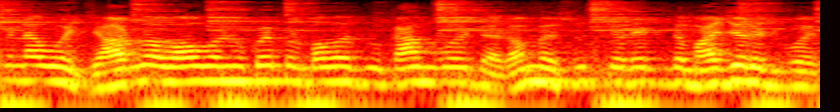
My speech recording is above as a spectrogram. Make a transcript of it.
કે ના હોય, ઝાડવા વાવવાનું કોઈ પણ બાબતનું કામ હોય એટલે રમેશ ઉત્તર એકદમ હાજર જ હોય.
